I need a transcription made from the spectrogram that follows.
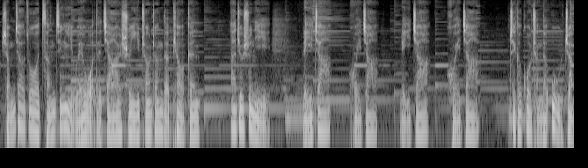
什么叫做曾经以为我的家是一张张的票根？那就是你离家回家，离家回家。这个过程的物证。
